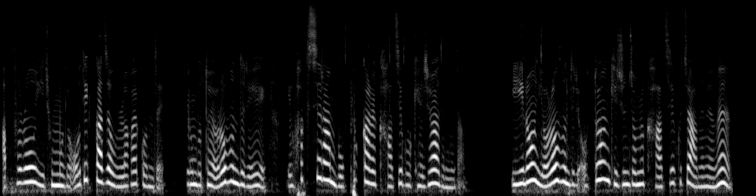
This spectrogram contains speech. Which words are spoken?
앞으로 이 종목이 어디까지 올라갈 건지 지금부터 여러분들이 이 확실한 목표가를 가지고 계셔야 됩니다. 이런 여러분들이 어떠한 기준점을 가지지 않으면은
